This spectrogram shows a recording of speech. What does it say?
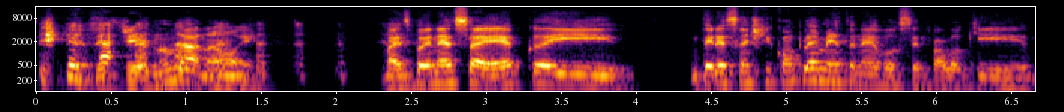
Desse jeito não dá não, é. Mas foi nessa época e Interessante que complementa, né? Você falou que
